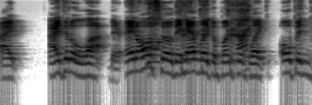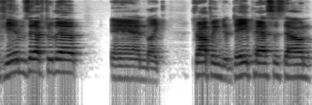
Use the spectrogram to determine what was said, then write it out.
I I did a lot there, and also Well, they could- had like a bunch of I- like open gyms after that, and like dropping their day passes down.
